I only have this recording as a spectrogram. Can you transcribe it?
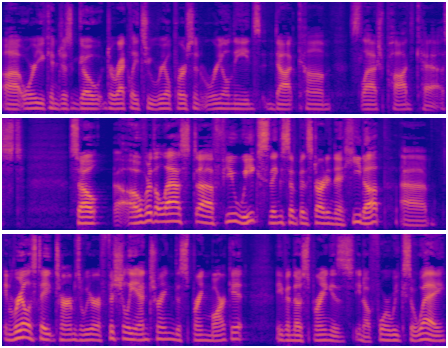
uh, or you can just go directly to realpersonrealneeds.com slash podcast. So uh, over the last uh, few weeks, things have been starting to heat up. Uh, in real estate terms, we are officially entering the spring market, even though spring is you know four weeks away.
